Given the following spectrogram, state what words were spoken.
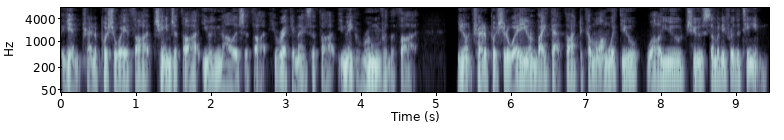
again, trying to push away a thought, change a thought, you acknowledge the thought. You recognize the thought. You make room for the thought. You don't try to push it away. You invite that thought to come along with you while you choose somebody for the team.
